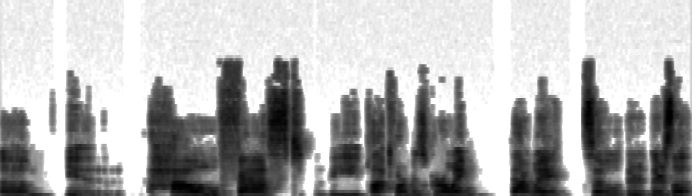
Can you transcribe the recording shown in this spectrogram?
um, how fast the platform is growing that way. So there, there's a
